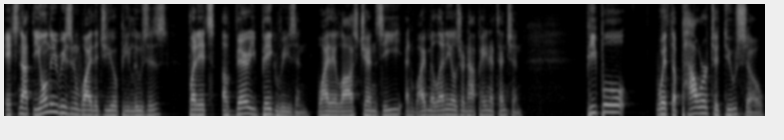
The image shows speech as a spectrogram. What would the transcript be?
It's not the only reason why the GOP loses, but it's a very big reason why they lost Gen Z and why millennials are not paying attention. People with the power to do so,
